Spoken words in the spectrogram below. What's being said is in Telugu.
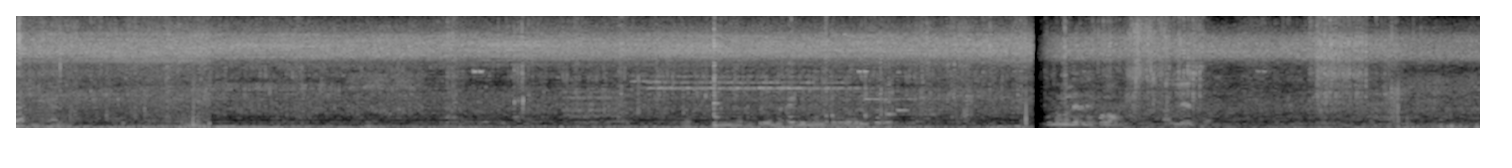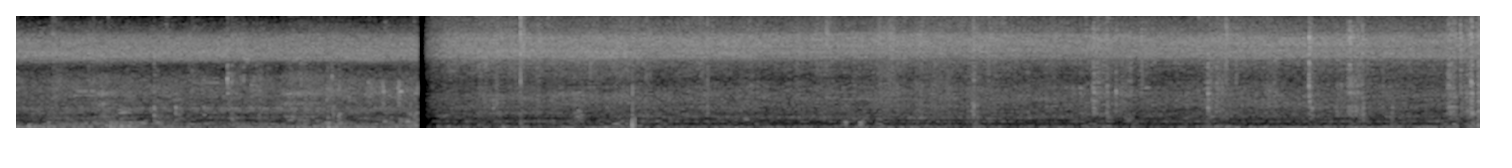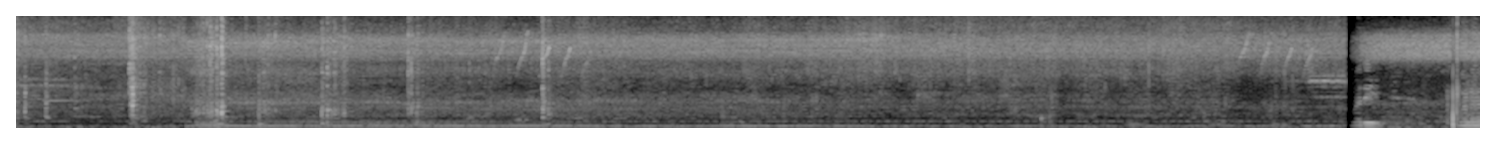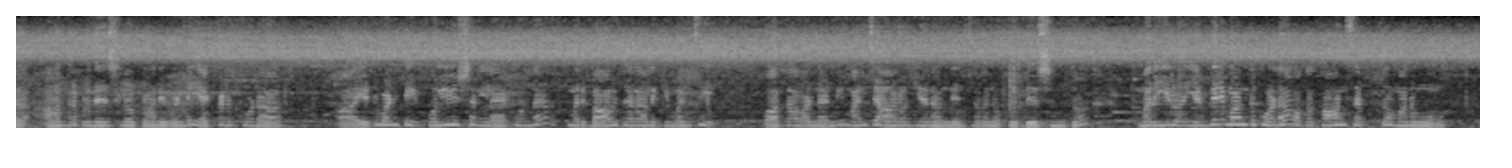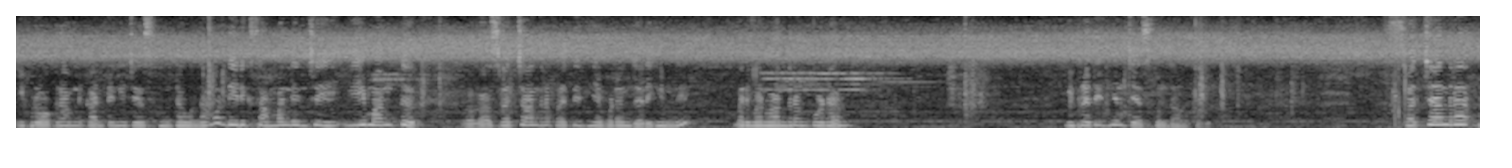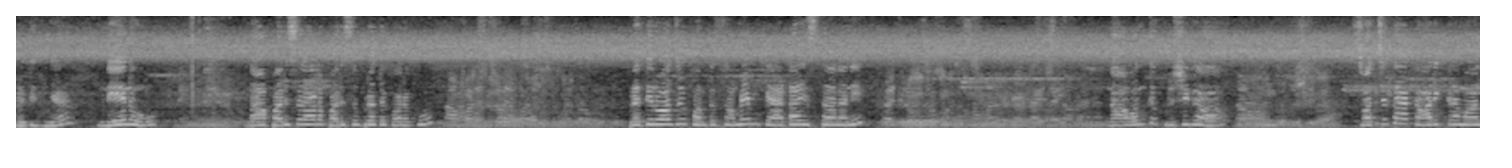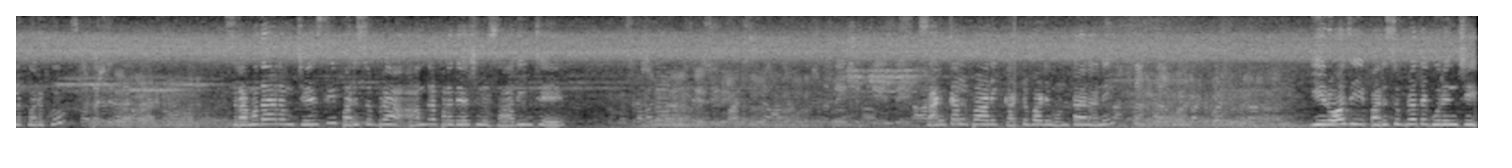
Thank you. మరి మన ఆంధ్రప్రదేశ్లో కానివ్వండి ఎక్కడ కూడా ఎటువంటి పొల్యూషన్ లేకుండా మరి భావితరాలకి మంచి వాతావరణాన్ని మంచి ఆరోగ్యాన్ని అందించాలని ఒక ఉద్దేశంతో మరి ఈరోజు ఎవ్రీ మంత్ కూడా ఒక కాన్సెప్ట్తో మనము ఈ ప్రోగ్రామ్ని కంటిన్యూ చేసుకుంటూ ఉన్నాము. దీనికి సంబంధించి ఈ మంత్ ఒక స్వచ్ఛాంధ్ర ప్రతిజ్ఞ ఇవ్వడం జరిగింది. మరి మనం అందరం కూడా ఈ ప్రతిజ్ఞను చేసుకుందాం ఇప్పుడు. స్వచ్ఛాంధ్ర ప్రతిజ్ఞ. నేను నా పరిసరాల పరిశుభ్రత కొరకు ప్రతిరోజు కొంత సమయం కేటాయిస్తానని నా వంతు కృషిగా స్వచ్ఛతా కార్యక్రమాల కొరకు శ్రమదానం చేసి పరిశుభ్ర ఆంధ్రప్రదేశ్ను సాధించే సంకల్పానికి కట్టుబడి ఉంటానని ఈరోజు ఈ పరిశుభ్రత గురించి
